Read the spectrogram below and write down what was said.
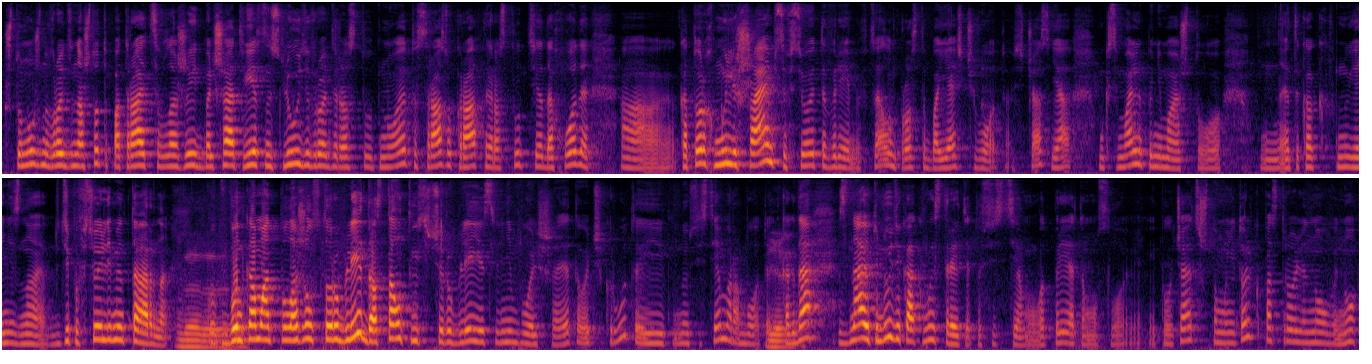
что нужно вроде на что-то потратиться, вложить, большая ответственность, люди вроде растут, но это сразу кратно растут те доходы, а, которых мы лишаемся все это время, в целом просто боясь чего-то. Сейчас я максимально понимаю, что это как, ну я не знаю, ну, типа все элементарно. Да, да, в банкомат положил 100 рублей, рублей достал тысячу рублей, если не больше. Это очень круто, и ну, система работает. Я... Когда знают люди, как выстроить эту систему, вот при этом условии. И получается, что мы не только построили новый, но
